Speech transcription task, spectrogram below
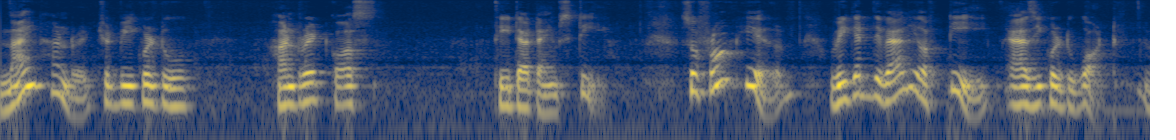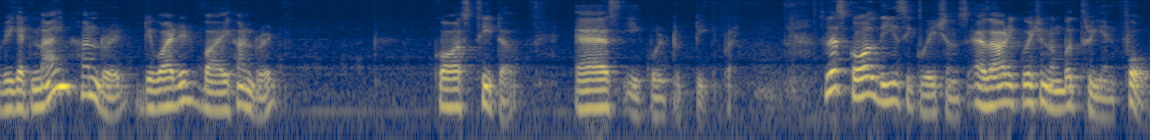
900 should be equal to 100 cos theta times t. So from here, we get the value of t as equal to what? We get 900 divided by 100 cos theta as equal to t. Right? So let's call these equations as our equation number 3 and 4.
